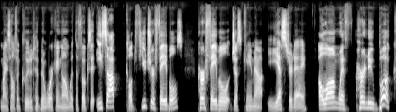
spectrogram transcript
myself included, have been working on with the folks at Aesop called Future Fables. Her fable just came out yesterday, along with her new book,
